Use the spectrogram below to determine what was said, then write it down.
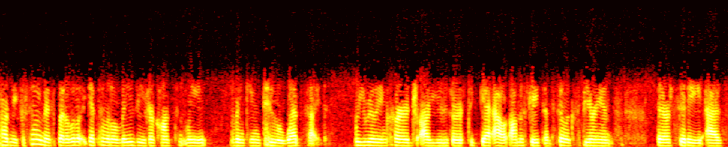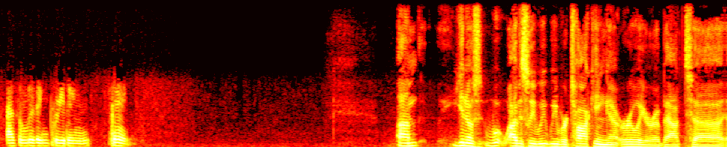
pardon me for saying this, but a little it gets a little lazy if you're constantly linking to a website. We really encourage our users to get out on the streets and still experience their city as, as a living, breathing thing. Um, you know, obviously, we, we were talking uh, earlier about uh,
